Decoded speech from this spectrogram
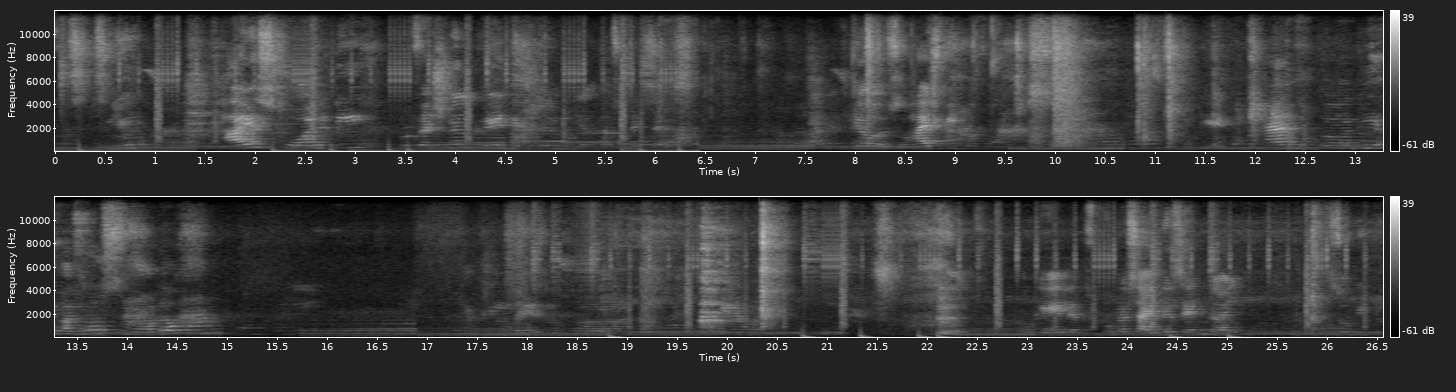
It's new. Highest quality professional grade digital Also, high speed performance. Okay. And uh, the other smaller one. Okay, let's put aside the Z9. So beautiful.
